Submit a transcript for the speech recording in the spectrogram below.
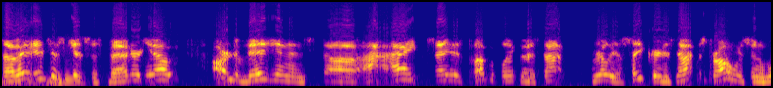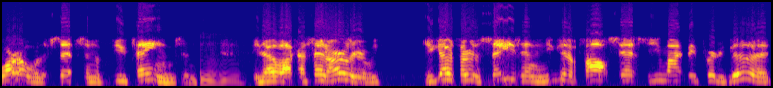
So it, it just mm-hmm. gets us better. You know, our division, and uh, I, I hate to say this publicly, but it's not really a secret. It's not the strongest in the world with exception of a few teams. And, mm-hmm. you know, like I said earlier, we you go through the season and you get a false sense that you might be pretty good,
